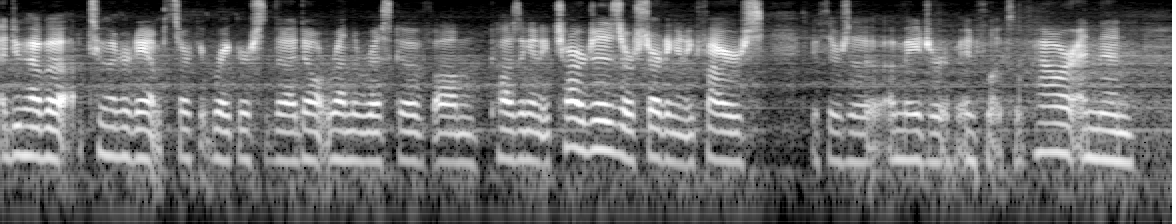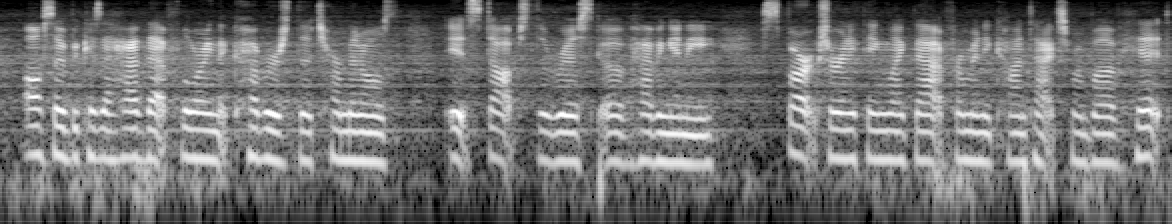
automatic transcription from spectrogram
I do have a 200 amp circuit breaker so that I don't run the risk of um, causing any charges or starting any fires if there's a, a, major influx of power. And then also because I have that flooring that covers the terminals, it stops the risk of having any sparks or anything like that from any contacts from above hit.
